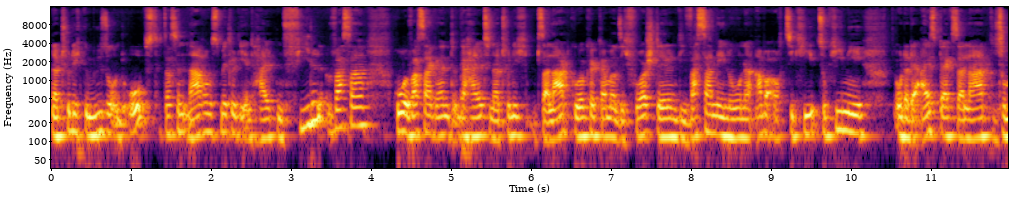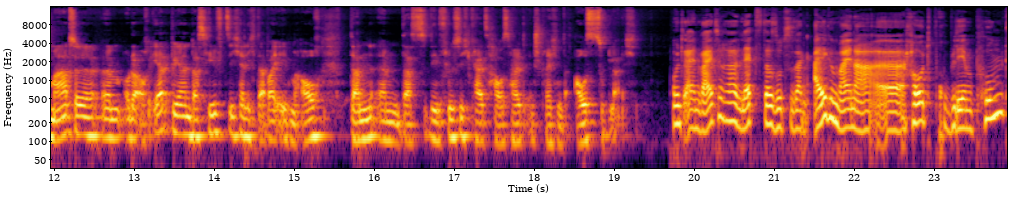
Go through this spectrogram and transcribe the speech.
Natürlich Gemüse und Obst. Das sind Nahrungsmittel, die enthalten viel Wasser, hohe Wassergehalte. Natürlich Salatgurke kann man sich vorstellen, die Wassermelone, aber auch Zucchini oder der Eisbergsalat, Tomate ähm, oder auch Erdbeeren. Das hilft sicherlich dabei eben auch, dann ähm, das, den Flüssigkeitshaushalt entsprechend auszugleichen. Und ein weiterer, letzter sozusagen allgemeiner äh, Hautproblempunkt,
